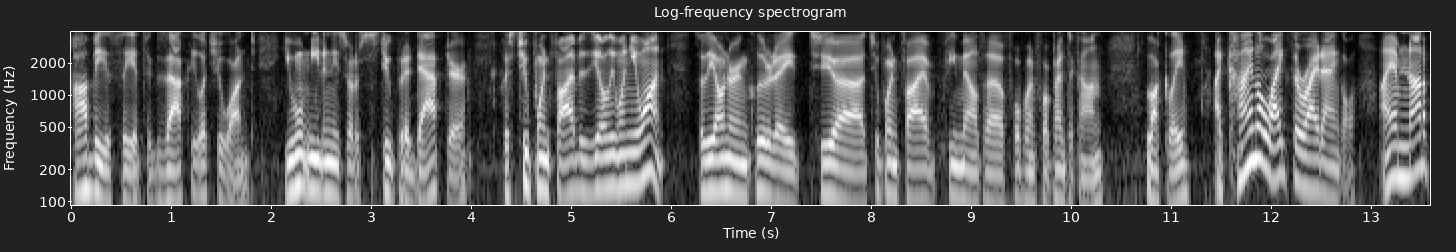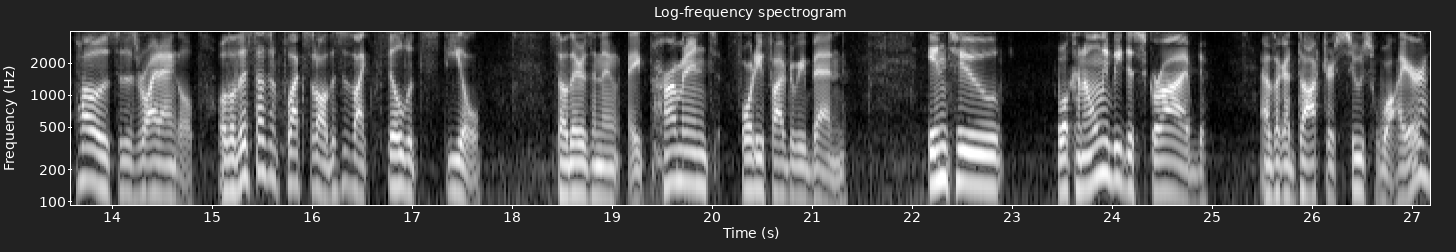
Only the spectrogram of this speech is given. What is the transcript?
Obviously, it's exactly what you want. You won't need any sort of stupid adapter because 2.5 is the only one you want. So the owner included a two, uh, 2.5 female to 4.4 Pentaconn, luckily. I kind of like the right angle. I am not opposed to this right angle, although this doesn't flex at all. This is like filled with steel. So there's an, a permanent 45 degree bend into what can only be described as like a Dr. Seuss wire.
